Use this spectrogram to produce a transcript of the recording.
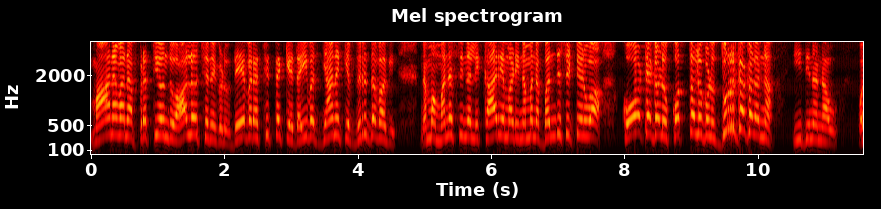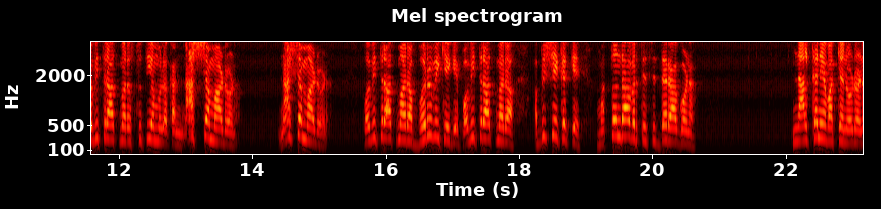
ಮಾನವನ ಪ್ರತಿಯೊಂದು ಆಲೋಚನೆಗಳು ದೇವರ ಚಿತ್ತಕ್ಕೆ, ದೈವ ಜ್ಞಾನಕ್ಕೆ ವಿರುದ್ಧವಾಗಿ ನಮ್ಮ ಮನಸ್ಸಿನಲ್ಲಿ ಕಾರ್ಯ ಮಾಡಿ ನಮ್ಮನ್ನು ಬಂಧಿಸಿಟ್ಟಿರುವ ಕೋಟೆಗಳು, ಕೊತ್ತಲುಗಳು, ದುರ್ಗಗಳನ್ನ ಈ ದಿನ ನಾವು ಪವಿತ್ರಾತ್ಮರ ಸ್ತುತಿಯ ಮೂಲಕ ನಾಶ ಮಾಡೋಣ. ನಾಶ ಮಾಡೋಣ. ಪವಿತ್ರಾತ್ಮರ ಬರುವಿಕೆಗೆ, ಪವಿತ್ರಾತ್ಮರ ಅಭಿಷೇಕಕ್ಕೆ ಮತ್ತೊಂದಾವರ್ತಿ ಸಿದ್ಧರಾಗೋಣ. ನಾಲ್ಕನೇ ವಾಕ್ಯ ನೋಡೋಣ.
